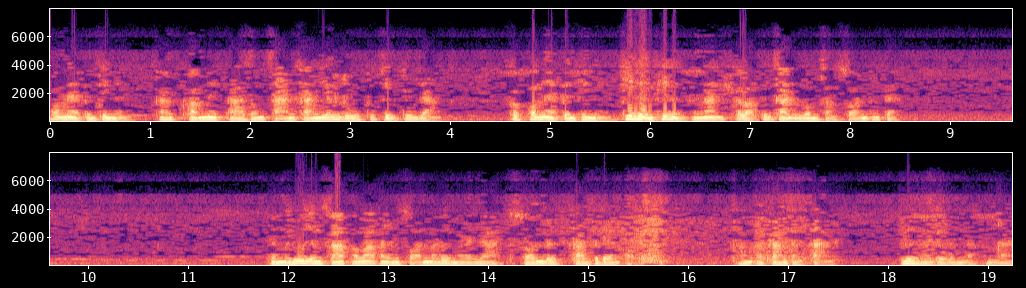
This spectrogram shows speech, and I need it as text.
พ่อแม่เป็นที่หนึ่งการความเมตตาสงสารการเลี้ยงดูทุกสิ่งทุกอย่าง ก็พ่อแม่เป็นที่หนึ่งที่หนึ่งที่หนึ่งทั้งนั้น ตลอดถึงการอบรมสั่งสอนตั้งแต่ยังไม่รู้ยังสาภาวะการยังสอนมาด้วยมารยาทสอนโดยการแสดงออกทางอาการต่างๆ เรื่อยมาโดยลำดับลำดา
